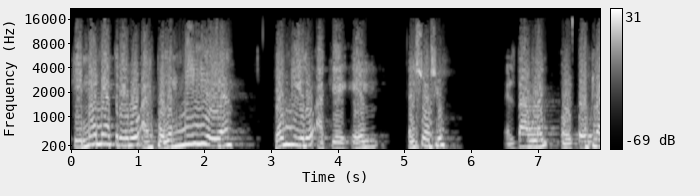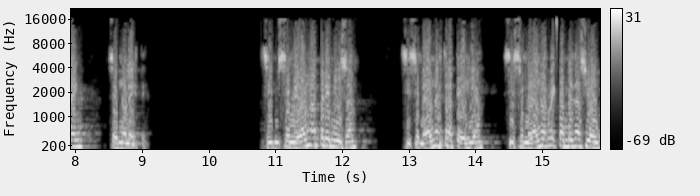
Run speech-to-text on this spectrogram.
que no me atrevo a exponer mi idea por miedo a que el, el socio, el downline o el offline se moleste. Si se me da una premisa si se me da una estrategia, si se me da una recomendación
